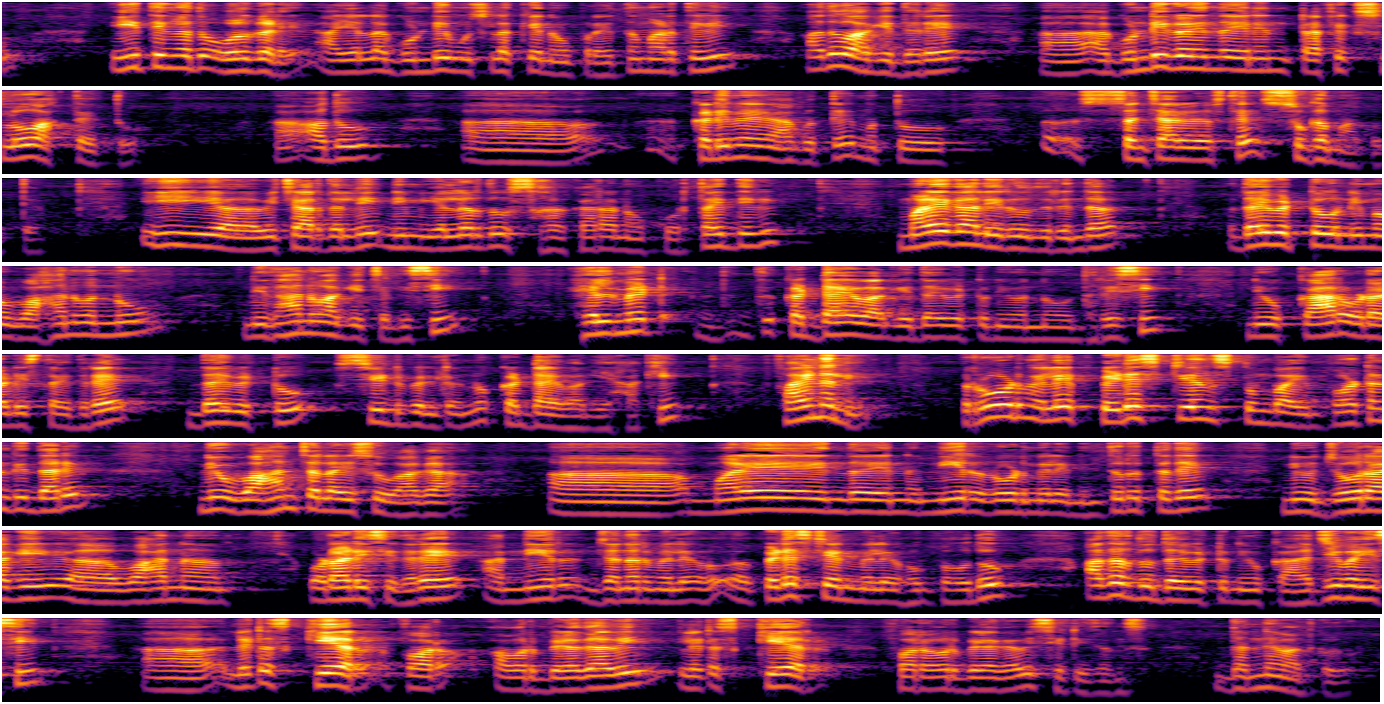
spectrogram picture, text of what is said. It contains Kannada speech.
ಈ ತಿಂಗಳದ ಒಳಗಡೆ ಆ ಎಲ್ಲ ಗುಂಡಿ ಮುಚ್ಚಲಕ್ಕೆ ನಾವು ಪ್ರಯತ್ನ ಮಾಡ್ತೀವಿ. ಅದು ಆಗಿದ್ದರೆ ಆ, ಗುಂಡಿಗಳಿಂದ ಏನೇನು ಟ್ರಾಫಿಕ್ ಸ್ಲೋ ಆಗ್ತಾ ಇತ್ತು ಆ, ಅದು ಕಡಿಮೆ ಆಗುತ್ತೆ ಮತ್ತು ಸಂಚಾರ ವ್ಯವಸ್ಥೆ ಸುಗಮ ಆಗುತ್ತೆ. ಈ ವಿಚಾರದಲ್ಲಿ ನಿಮ್ಮ ಸಹಕಾರ ನಾವು ಕೋರ್ತಾ ಇದ್ದೀವಿ. ಮಳೆಗಾಲ ಇರುವುದರಿಂದ ದಯವಿಟ್ಟು ನಿಮ್ಮ ವಾಹನವನ್ನು ನಿಧಾನವಾಗಿ ಚಲಿಸಿ, ಹೆಲ್ಮೆಟ್ ಕಡ್ಡಾಯವಾಗಿ ದಯವಿಟ್ಟು ನೀವನ್ನು ಧರಿಸಿ, ನೀವು ಕಾರ್ ಓಡಾಡಿಸ್ತಾ ಇದ್ದರೆ ದಯವಿಟ್ಟು ಸೀಟ್ ಬೆಲ್ಟನ್ನು ಕಡ್ಡಾಯವಾಗಿ ಹಾಕಿ. ಫೈನಲಿ ರೋಡ್ ಮೇಲೆ ಪೆಡೆಸ್ಟ್ರಿಯನ್ಸ್ ತುಂಬ ಇಂಪಾರ್ಟೆಂಟ್ ಇದ್ದಾರೆ. ನೀವು ವಾಹನ ಚಲಾಯಿಸುವಾಗ ಮಳೆಯಿಂದ ಏನು ನೀರು ರೋಡ್ ಮೇಲೆ ನಿಂತಿರುತ್ತದೆ. ನೀವು ಜೋರಾಗಿ ವಾಹನ ಓಡಾಡಿಸಿದರೆ ಆ ನೀರು ಜನರ ಮೇಲೆ, ಪೆಡೆಸ್ಟ್ರಿಯನ್ ಮೇಲೆ ಹೋಗಬಹುದು. ಅದರದ್ದು ದಯವಿಟ್ಟು ನೀವು ಕಾಳಜಿ ವಹಿಸಿ. Let's care for our Belagavi let's care for our Belagavi citizens ಧನ್ಯವಾದಗಳು.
